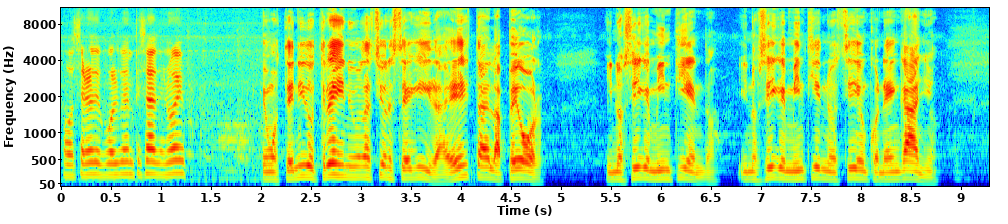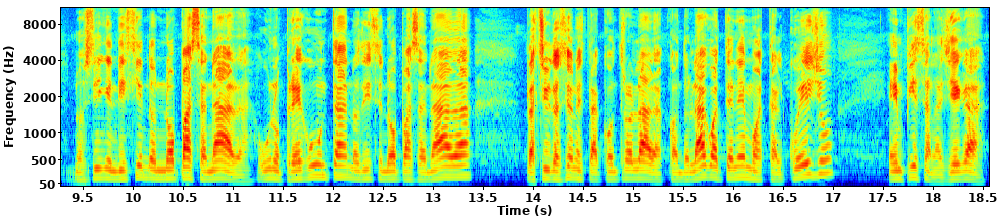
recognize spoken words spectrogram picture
Otra vez vuelve a empezar de nuevo. Hemos tenido tres inundaciones seguidas, esta es la peor, y nos siguen mintiendo, y nos siguen mintiendo, nos siguen con engaño. Nos siguen diciendo no pasa nada. Uno pregunta, nos dice no pasa nada, la situación está controlada. Cuando el agua tenemos hasta el cuello, empiezan a llegar.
